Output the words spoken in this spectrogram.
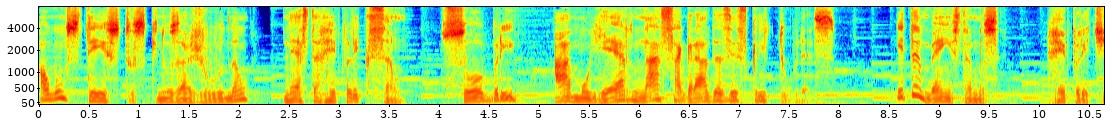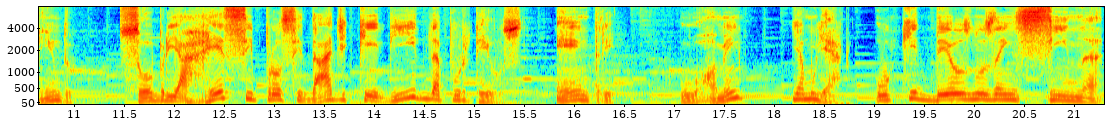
Alguns textos que nos ajudam nesta reflexão sobre a mulher nas Sagradas Escrituras. E também estamos refletindo sobre a reciprocidade querida por Deus entre o homem e a mulher. O que Deus nos ensina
